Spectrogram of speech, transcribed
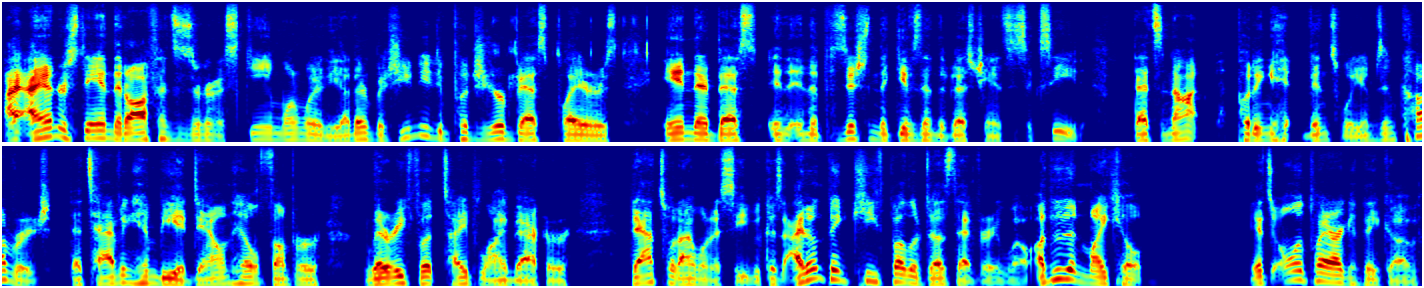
I, I understand that offenses are going to scheme one way or the other, but you need to put your best players in their best in, in the position that gives them the best chance to succeed. That's not putting Vince Williams in coverage. That's having him be a downhill thumper, Larry Foote type linebacker. That's what I want to see because I don't think Keith Butler does that very well, other than Mike Hilton. It's the only player I can think of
